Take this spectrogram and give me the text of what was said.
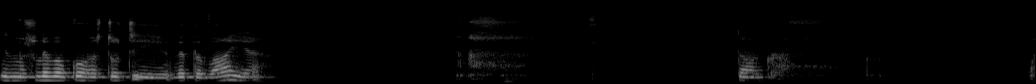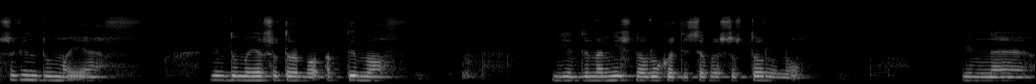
Він, можливо, в когось тут і випиває. Так. Що він думає? Він думає, що треба активно і динамічно рухатися в вашу сторону. Він не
